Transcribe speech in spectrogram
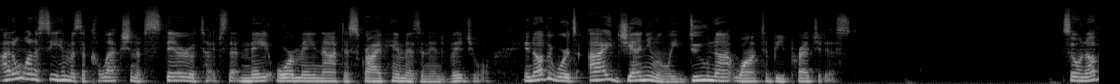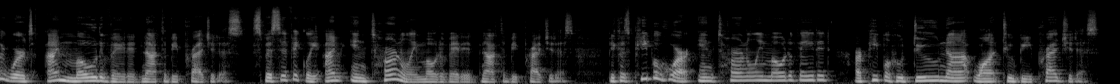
I don't want to see him as a collection of stereotypes that may or may not describe him as an individual. In other words, I genuinely do not want to be prejudiced. So, in other words, I'm motivated not to be prejudiced. Specifically, I'm internally motivated not to be prejudiced because people who are internally motivated are people who do not want to be prejudiced.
